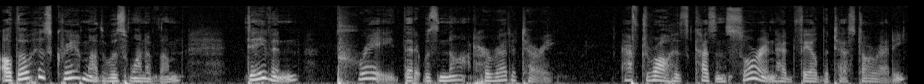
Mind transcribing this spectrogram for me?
Although his grandmother was one of them, Dayven prayed that it was not hereditary. After all, his cousin Soren had failed the test already.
